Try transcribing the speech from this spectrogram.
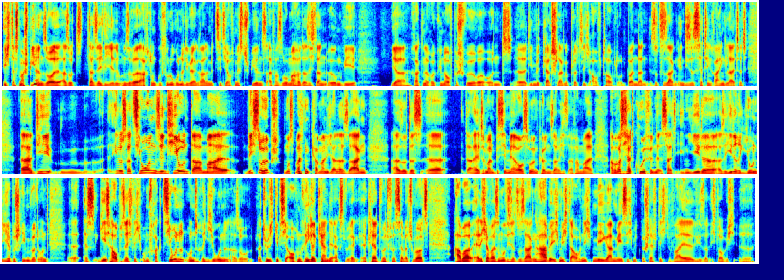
ich das mal spielen soll. Also tatsächlich in unsere Achtung Cthulhu-Runde, die wir ja gerade mit City of Mist spielen, es einfach so mache, dass ich dann irgendwie ja, Ragnarök hinaufbeschwöre und äh, die Midgard-Schlange plötzlich auftaucht und man dann sozusagen in dieses Setting reingleitet. Äh, die äh, Illustrationen sind hier und da mal nicht so hübsch, muss man, kann man nicht anders sagen. Also das äh, da hätte man ein bisschen mehr rausholen können, sage ich jetzt einfach mal. Aber was ich halt cool finde, ist halt in jede, also jede Region, die hier beschrieben wird und äh, es geht hauptsächlich um Fraktionen und Regionen. Also natürlich gibt es ja auch einen Regelkern, der er erklärt wird für Savage Worlds. Aber ehrlicherweise muss ich dazu sagen, habe ich mich da auch nicht megamäßig mit beschäftigt, weil, wie gesagt, ich glaube, ich äh,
